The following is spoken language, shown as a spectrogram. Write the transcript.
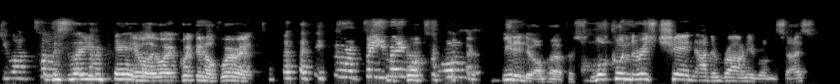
Do you want So Tom? this is how you repair. Yeah, well, they weren't quick enough, were it? You're a PB. What's wrong? You didn't do it on purpose. Look under his chin, Adam Brownie run says.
